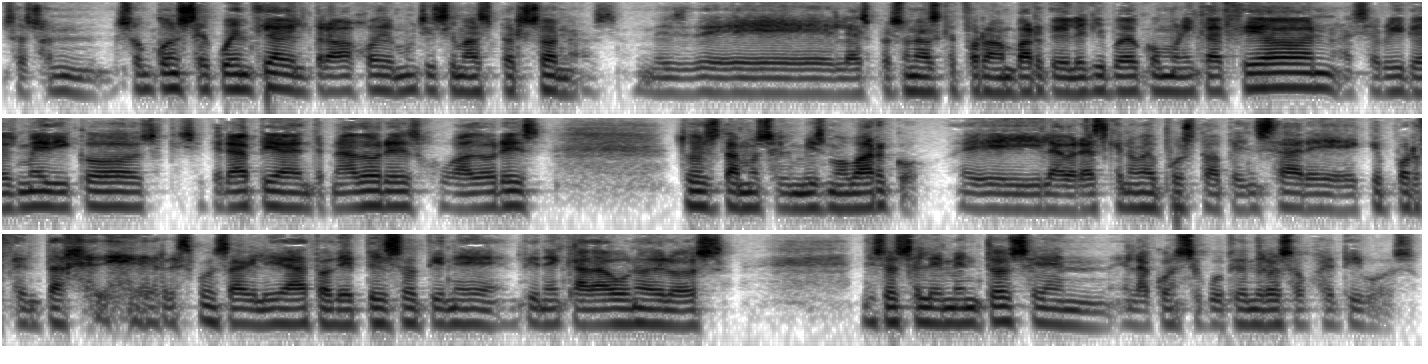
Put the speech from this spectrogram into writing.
o sea, son, son consecuencia del trabajo de muchísimas personas, desde las personas que forman parte del equipo de comunicación, a servicios médicos, fisioterapia, entrenadores, jugadores. todos estamos en el mismo barco eh, y la verdad es que no me he puesto a pensar eh, qué porcentaje de responsabilidad o de peso tiene, tiene cada uno de los de esos elementos en, en, la consecución de los objetivos.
